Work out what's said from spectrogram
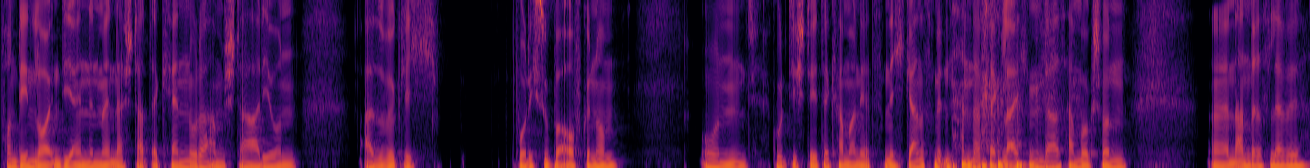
von den Leuten, die einen in der Stadt erkennen oder am Stadion. Also wirklich wurde ich super aufgenommen. Und gut, die Städte kann man jetzt nicht ganz miteinander vergleichen. da ist Hamburg schon äh, ein anderes Level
